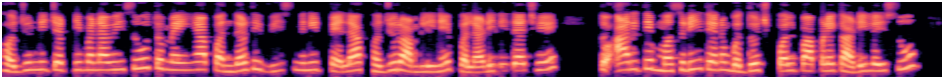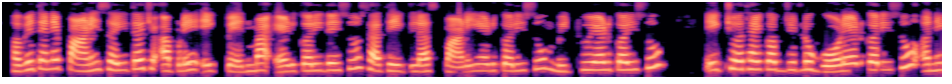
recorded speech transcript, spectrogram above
ખજૂરની ચટણી બનાવીશું. તો મેં અહીંયા પંદરથી વીસ મિનિટ પહેલાં ખજૂર આંબલીને પલાળી લીધા છે. તો આ રીતે મસળી તેનો બધો જ પલ્પ આપણે કાઢી લઈશું. હવે તેને પાણી સહિત જ આપણે એક પેનમાં એડ કરી દઈશું. સાથે એક ગ્લાસ પાણી એડ કરીશું. મીઠું એડ કરીશું. એક ચોથાઈ કપ જેટલો ગોળ એડ કરીશું અને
